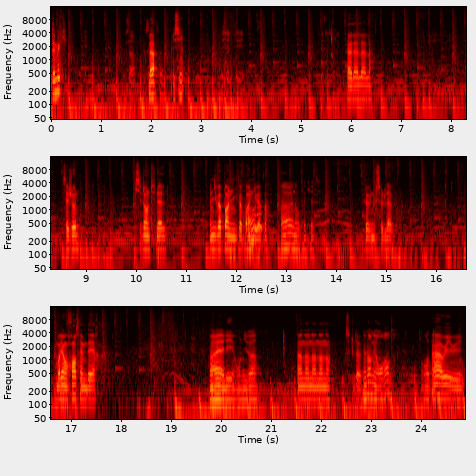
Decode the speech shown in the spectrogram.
Des mecs Où ça? Là. ça? ici. Là, là, là, là. C'est jaune. Ici dans le tunnel. On n'y va pas, on n'y va pas, on n'y va pas. Ah ouais, non, t'inquiète. Ils peuvent nous sauter de lave. Bon, allez, on rentre MDR. Ouais, allez, on y va. Non, non, non, non, non. Saut de lave. Non, non, mais on rentre. On repart. Ah oui, oui.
